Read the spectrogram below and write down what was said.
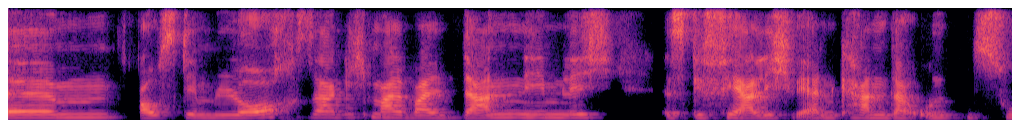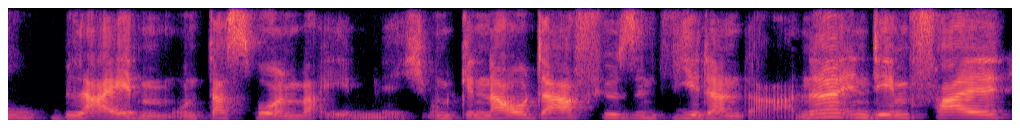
ähm, aus dem Loch, sage ich mal, weil dann nämlich es gefährlich werden kann, da unten zu bleiben. Und das wollen wir eben nicht. Und genau dafür sind wir dann da. Ne? In dem Fall,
